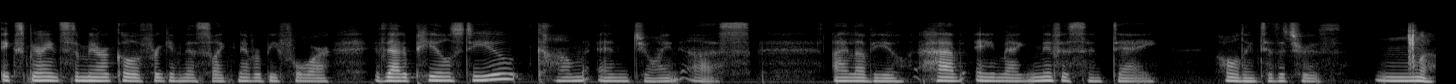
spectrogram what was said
experience the miracle of forgiveness like never before. If that appeals to you, come and join us. I love you. Have a magnificent day holding to the truth. Mwah.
